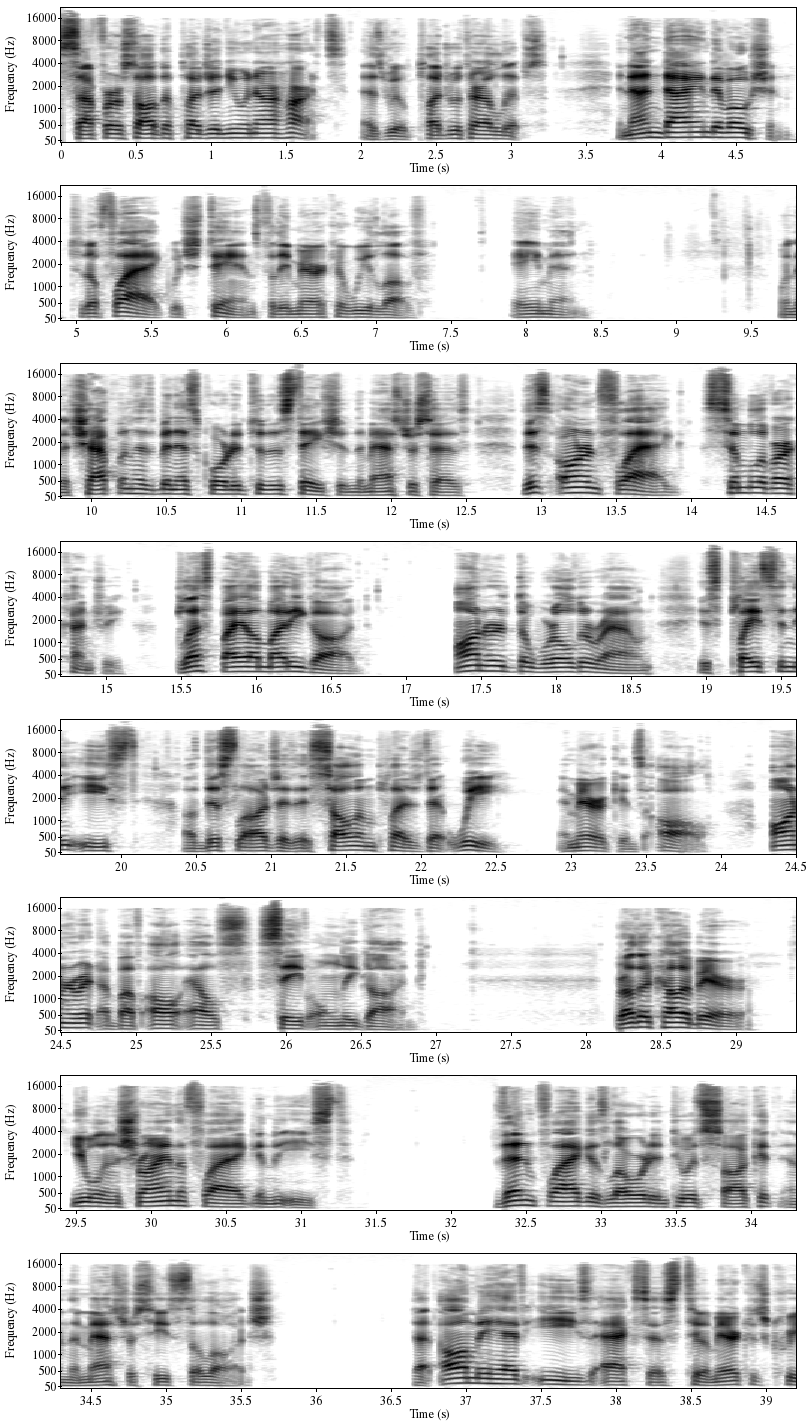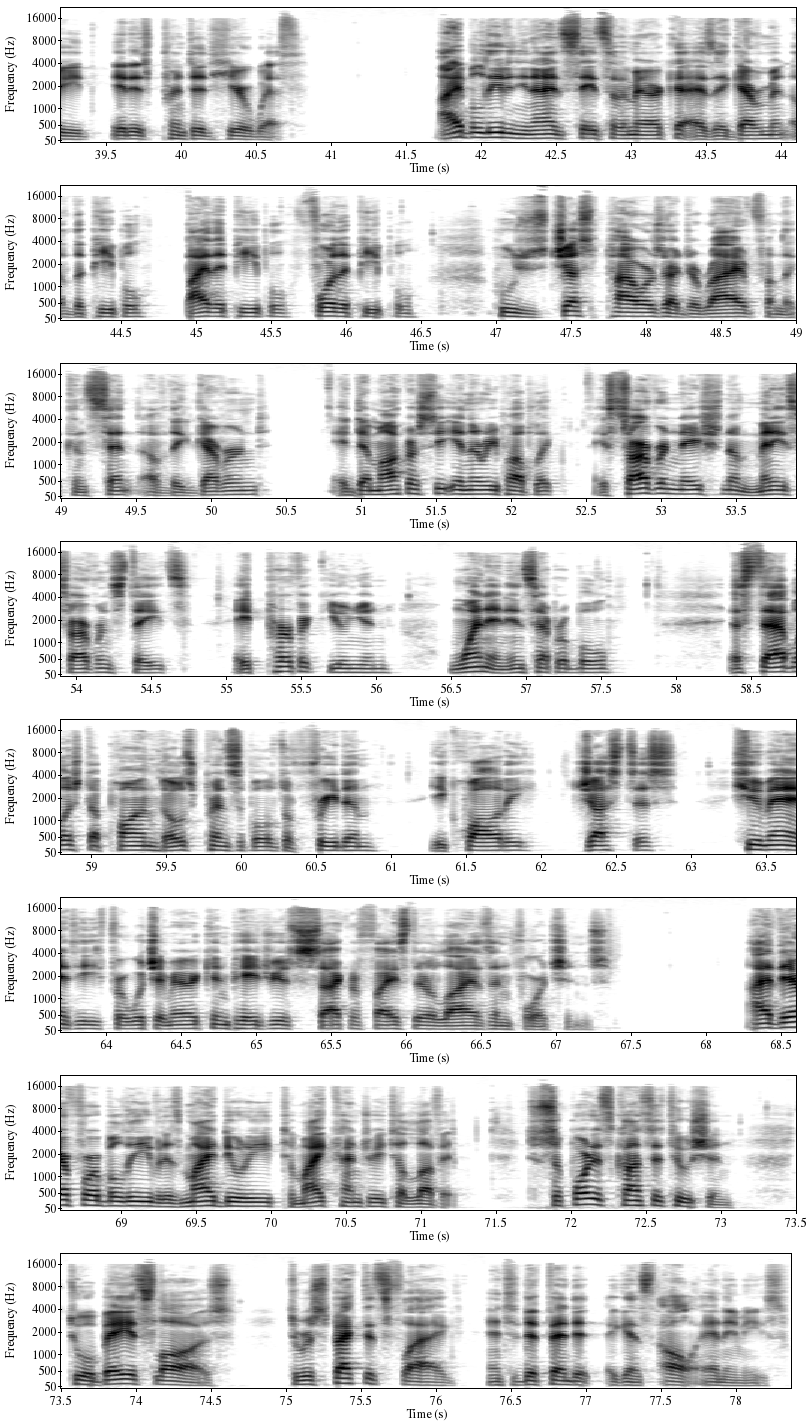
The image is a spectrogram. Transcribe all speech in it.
Suffer us all to pledge anew in our hearts, as we have pledged with our lips, an undying devotion to the flag which stands for the America we love. Amen. When the chaplain has been escorted to the station, the master says, This honored flag, symbol of our country, blessed by Almighty God, honored the world around, is placed in the east of this lodge as a solemn pledge that we, Americans all, honor it above all else save only God. Brother color bearer, you will enshrine the flag in the east. Then flag is lowered into its socket and the master seats the lodge. That all may have ease access to America's creed, it is printed herewith. I believe in the United States of America as a government of the people, by the people, for the people, whose just powers are derived from the consent of the governed, a democracy in the republic, a sovereign nation of many sovereign states, a perfect union, one and inseparable, established upon those principles of freedom, equality, justice, humanity for which American patriots sacrificed their lives and fortunes. I therefore believe it is my duty to my country to love it, to support its Constitution, to obey its laws, to respect its flag, and to defend it against all enemies.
